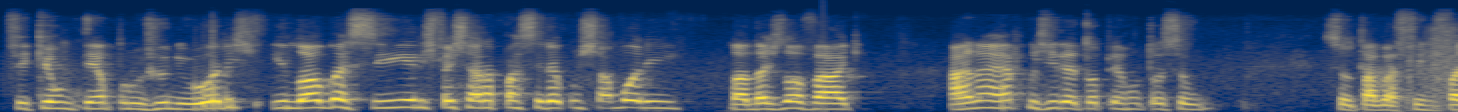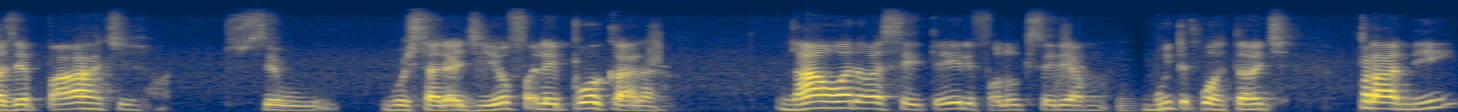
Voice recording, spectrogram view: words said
fiquei um tempo nos juniores e logo assim eles fecharam a parceria com o Chamorim, lá da Eslováquia. Aí na época o diretor perguntou se eu estava afim de fazer parte, se eu gostaria de ir. Eu falei, pô, cara, na hora eu aceitei. Ele falou que seria muito importante para mim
